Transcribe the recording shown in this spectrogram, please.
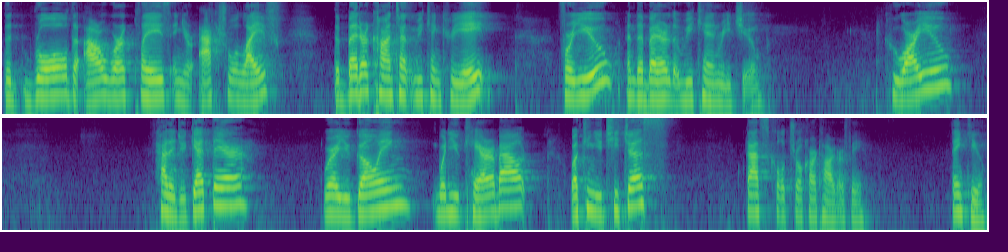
the role that our work plays in your actual life, the better content we can create, for you and the better that we can reach you. Who are you? How did you get there? Where are you going? What do you care about? What can you teach us? That's cultural cartography. Thank you.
